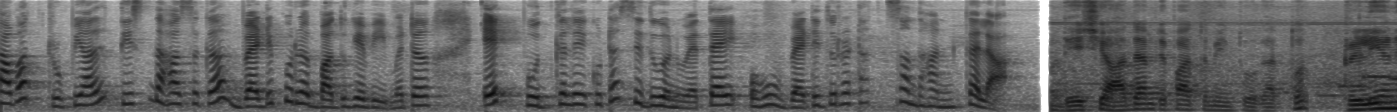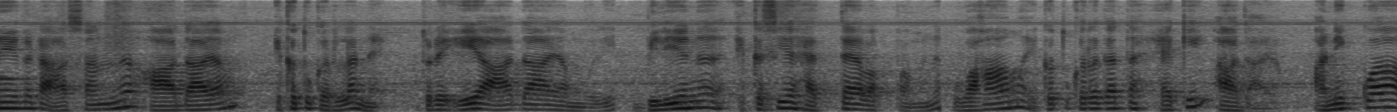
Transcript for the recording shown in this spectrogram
තවත් රුපියල් තිස් දහසක වැඩිපුර බදු ගෙවීමට එක් පුද්ගලයෙකුට සිදුවනු ඇතැයි ඔහු වැඩිදුරටත් සඳහන් කළා. දේශීය ආදායම් දෙපාර්තමේන්තුව ගත්තොත් ට්‍රිලියනයකට ආසන්න ආදායම් එකතු කරලා නැහැ. ඒතර ඒ ආදායම් වලින් බිලියන 170ක් පමණ වහාම එකතු කරගත හැකි ආදායම්. අනික්වා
